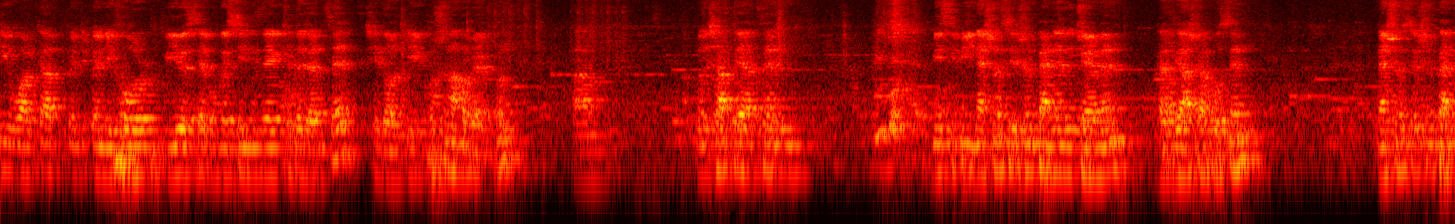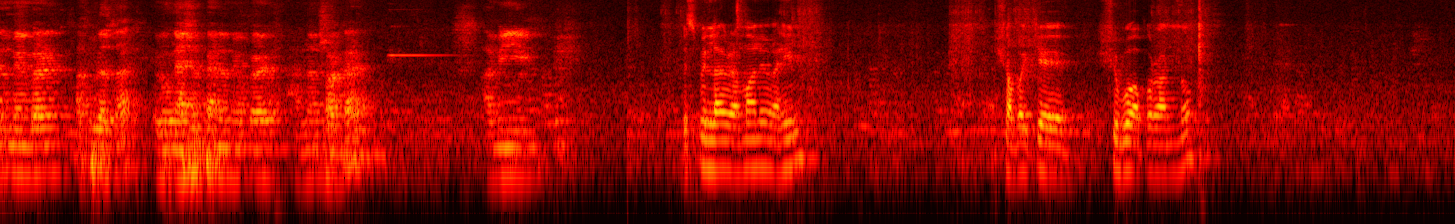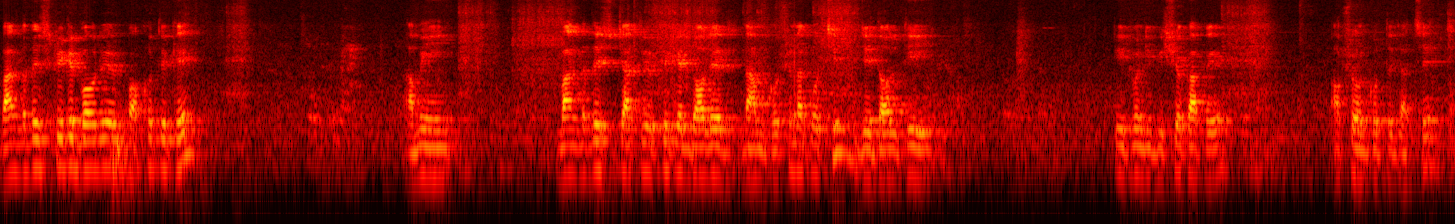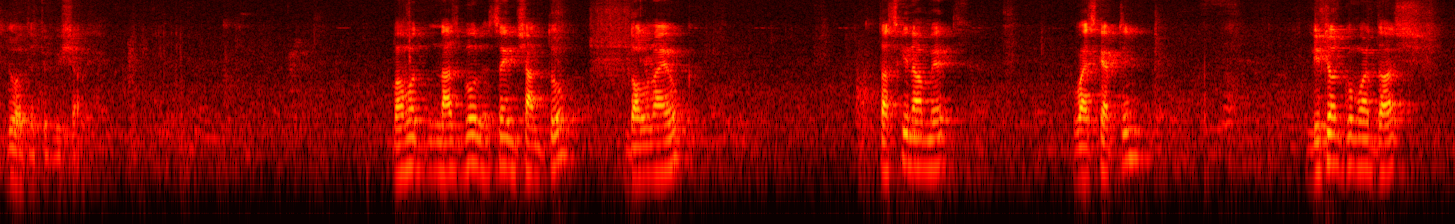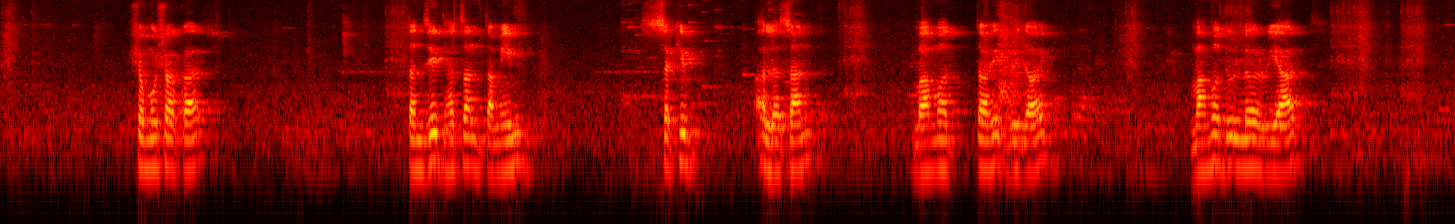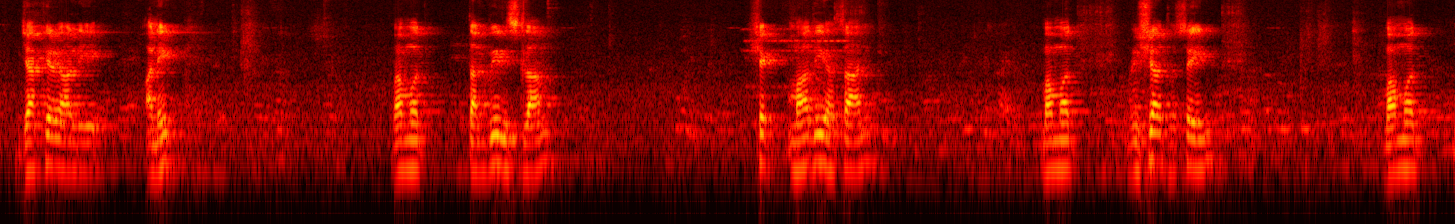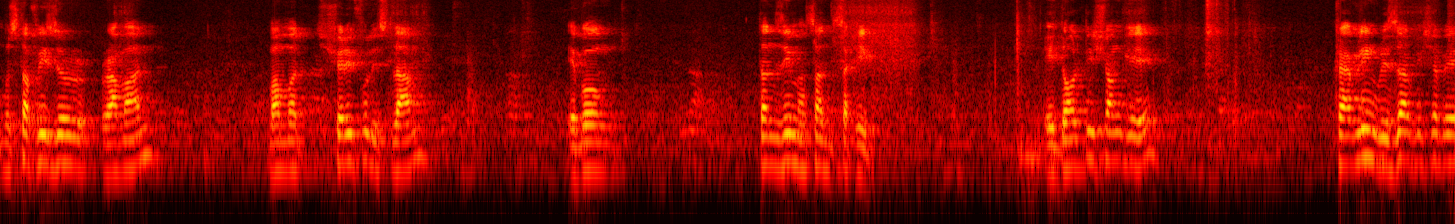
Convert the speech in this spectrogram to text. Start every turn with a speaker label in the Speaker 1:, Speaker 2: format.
Speaker 1: T world cup twenty twenty four এবং West ইন্ডিজে যাচ্ছে সেই দলটি ঘোষণা হবে এখন। আমাদের সাথে আছেন BCB national selection panel chairman Kazi Ashraf Hossain national selection panel member Abdul Razzak এবং national panel member Hannan Sarkar. আমি
Speaker 2: বিসমিল্লাহ রহমান রাহিম। সবাইকে শুভ অপরাহ্ন। বাংলাদেশ ক্রিকেট বোর্ডের পক্ষ থেকে আমি বাংলাদেশ জাতীয় ক্রিকেট দলের নাম ঘোষণা করছি, যে দলটি টি টোয়েন্টি বিশ্বকাপে অংশগ্রহণ করতে যাচ্ছে দু হাজার চব্বিশ সালে। Mohammad Najmul Hossain Shanto, দলনায়ক। Taskin Ahmed, vice captain. Liton Kumar Das Soumya Sarkar Tanzid Hasan Tamim, Shakib Al Hasan, Mohammad তাহিদ হৃদয়, মাহমুদুল্লাহ রিয়াদ, জাকের আলী আনিক, মোহাম্মদ তানভীর ইসলাম, শেখ মাহাদি হাসান, মোহাম্মদ রিশাদ হোসেন, মোহাম্মদ মুস্তাফিজুর রহমান মোহাম্মদ শরীফুল ইসলাম এবং তনজিম হাসান সাকিব। এই দলটির সঙ্গে ট্রাভেলিং রিজার্ভ হিসেবে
